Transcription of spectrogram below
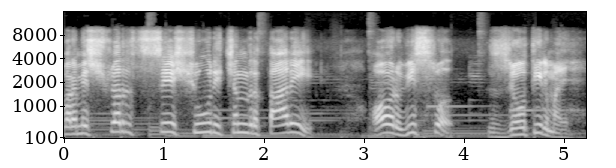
परमेश्वर से सूर्य, चंद्र, तारे और विश्व ज्योतिर्मय है।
